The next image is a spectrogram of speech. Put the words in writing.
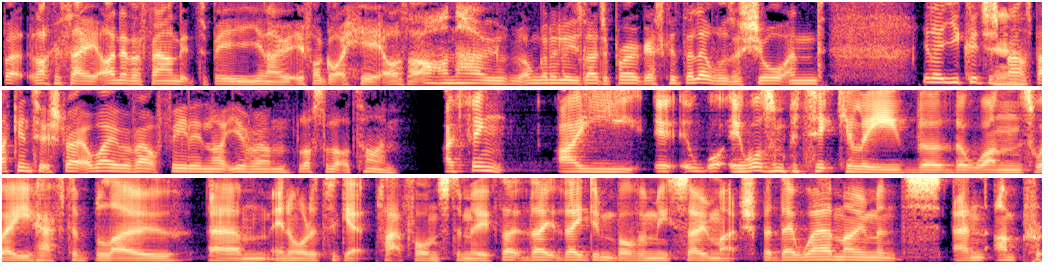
But like I say, I never found it to be, you know, if I got hit, I was like, oh no, I'm going to lose loads of progress because the levels are short, and you know, you could just Yeah. bounce back into it straight away without feeling like you've um, lost a lot of time. I think I it, it, it wasn't particularly the the ones where you have to blow um, in order to get platforms to move. They, they they didn't bother me so much, but there were moments, and I'm pr-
